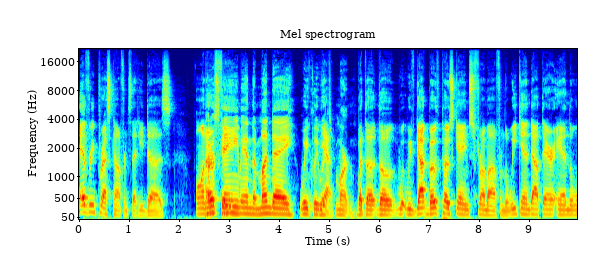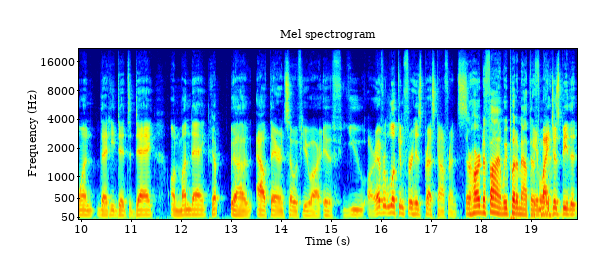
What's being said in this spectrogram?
every press conference that he does on our Post game and the Monday weekly with Yeah. Martin. But the the we've got both post games from uh, from the weekend out there and the one that he did today on Monday Yep. uh, out there. And so if you are if you are ever looking for his press conference, They're hard to find. We put them out there it for might you. just be the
